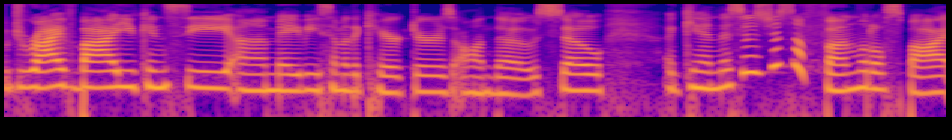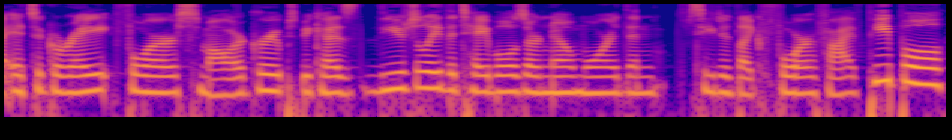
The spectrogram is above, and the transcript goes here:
drive by, you can see um, maybe some of the characters on the those. So, again, this is just a fun little spot. It's great for smaller groups because usually the tables are no more than seated like four or five people.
